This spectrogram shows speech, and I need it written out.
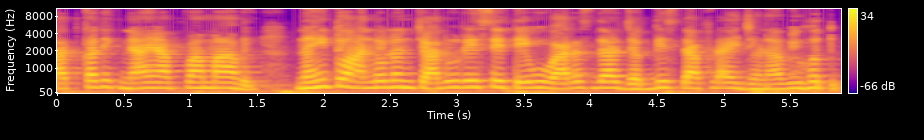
તાત્કાલિક ન્યાય આપવામાં આવે. નહીં તો આંદોલન ચાલુ રહેશે તેવું વારસદાર જગદીશ દાફડાએ જણાવ્યું હતું.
